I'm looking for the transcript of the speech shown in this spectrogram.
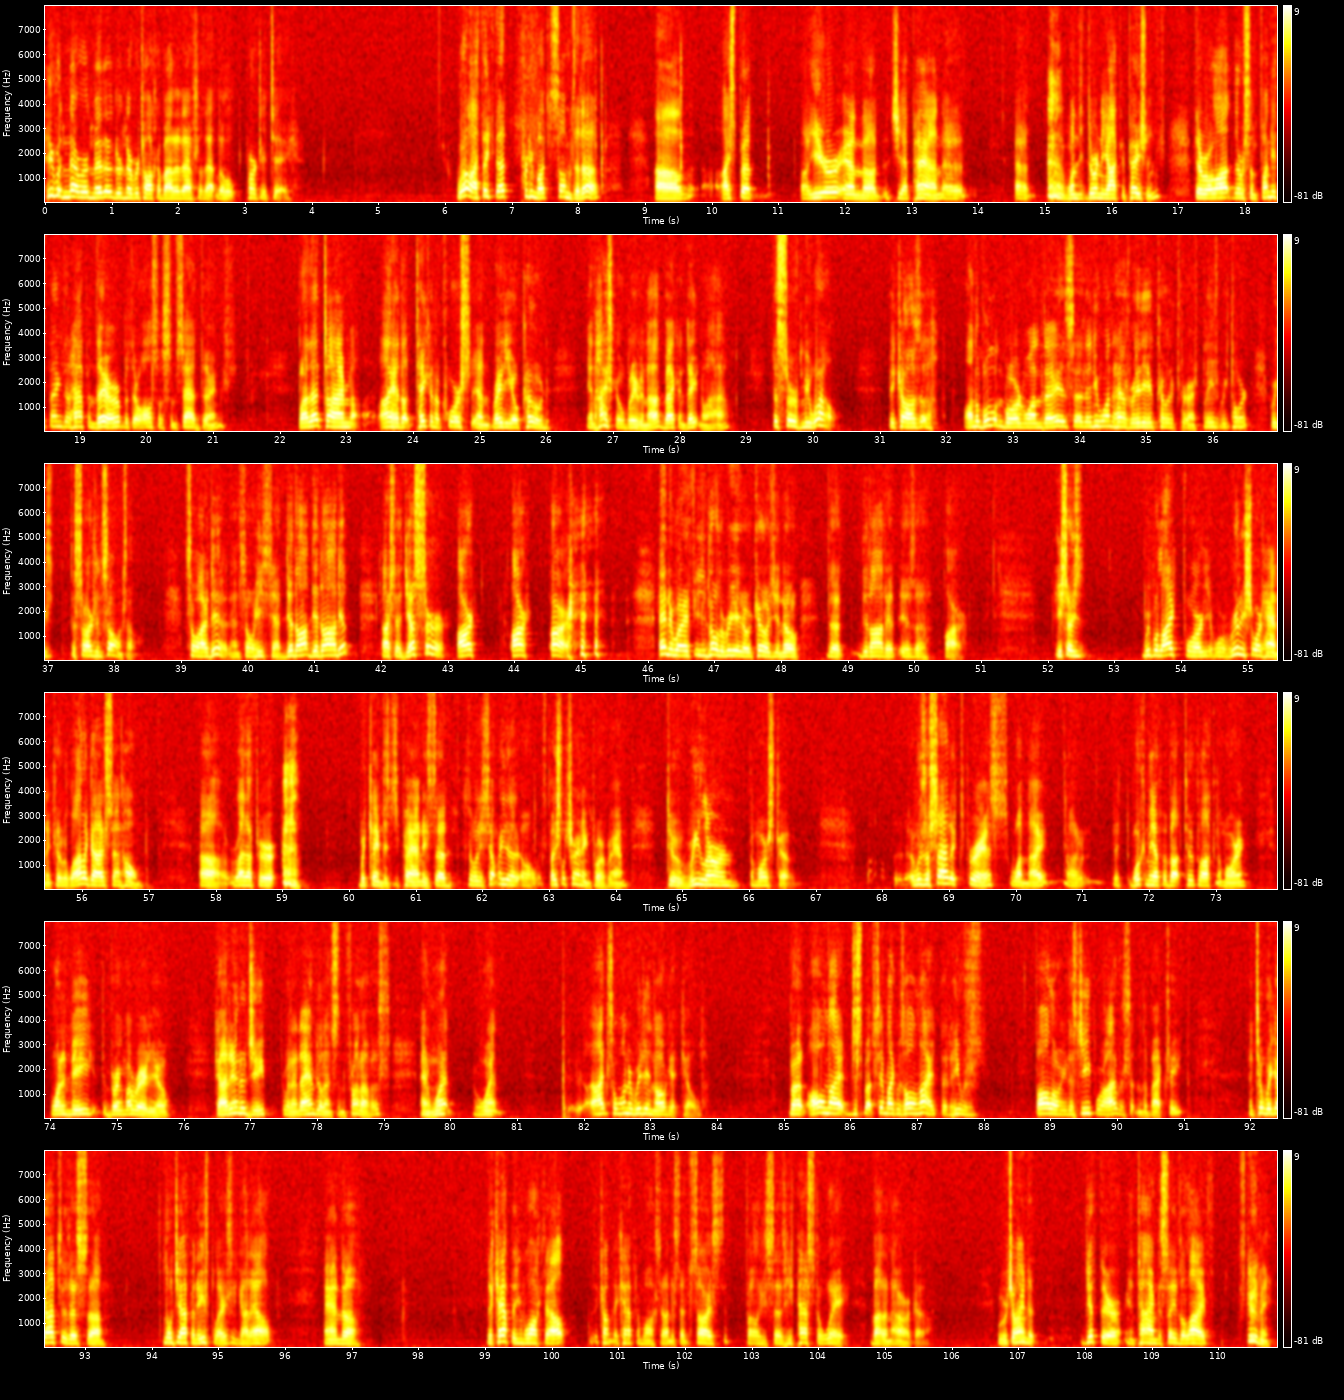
he would never admit it or never talk about it after that little party. Well, I think that pretty much sums it up. Uh, I spent a year in uh, Japan uh, uh when, during the occupations. There were a lot. There were some funny things that happened there, but there were also some sad things. By that time, I had taken a course in radio code in high school, believe it or not, back in Dayton, Ohio. This served me well because uh, on the bulletin board one day it said, anyone that has radio code experience, please retort re- to Sergeant so-and-so. So I did. And so he said, did I, did I, did? I said, yes, sir. R, R, R. anyway, if you know the radio code, you know that did audit is a R. He says, we would like for, we're really shorthanded because a lot of guys sent home. Uh, right after we came to Japan, he said, so he sent me to a special training program to relearn the Morse code. It was a sad experience one night. Uh, they woke me up about 2 o'clock in the morning, wanted me to bring my radio, got in a Jeep with an ambulance in front of us, and went, went I so wonder we didn't all get killed. But all night, just about seemed like it was all night that he was following this Jeep where I was sitting in the back seat until we got to this uh, little Japanese place and got out. And uh, the captain walked out, the company captain walked out and he said, sorry, fellow, he said, he passed away about an hour ago. We were trying to get there in time to save the life, excuse me,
